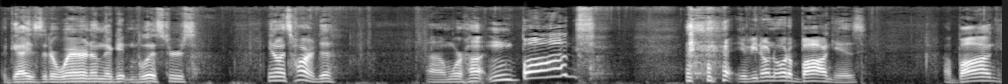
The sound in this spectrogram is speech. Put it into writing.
The guys that are wearing them, they're getting blisters. You know, it's hard to. Um, we're hunting bogs. if you don't know what a bog is, a bog,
